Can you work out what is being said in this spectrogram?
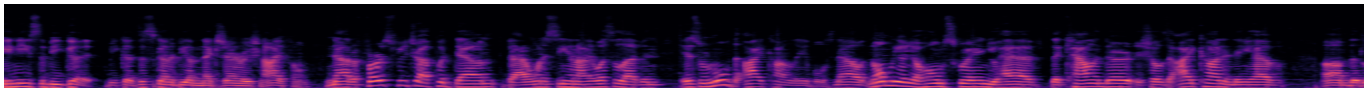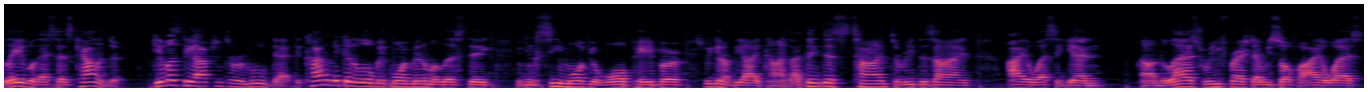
it needs to be good because this is going to be on the next generation iPhone. Now the first feature I put down that I want to see in iOS 11 is remove the icon labels. Now normally on your home screen you have the calendar, it shows the icon and then you have um, the label that says calendar. Give us the option to remove that to kind of make it a little bit more minimalistic. You can see more of your wallpaper. Speaking of the icons, I think this time to redesign iOS again um, the last refresh that we saw for iOS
